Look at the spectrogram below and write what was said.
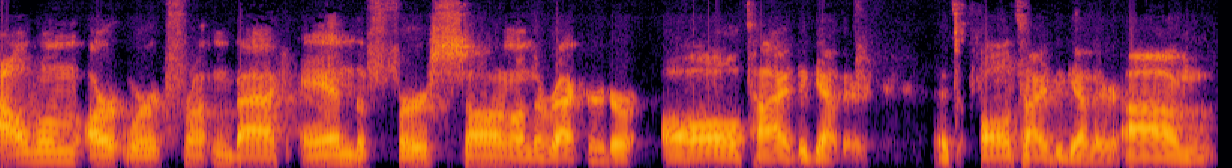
album artwork, front and back, and the first song on the record are all tied together. It's all tied together. Um,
